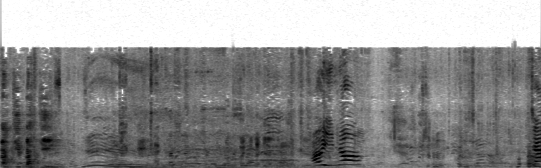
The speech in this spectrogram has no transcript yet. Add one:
Taki Taki. How you know? Ja.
